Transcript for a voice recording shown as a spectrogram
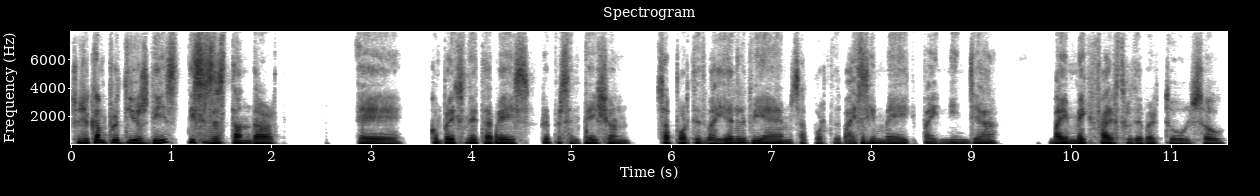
so you can produce this. This is a standard uh, compilation database representation supported by LLVM, supported by CMake, by Ninja, by Makefile through the Bear tool. So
